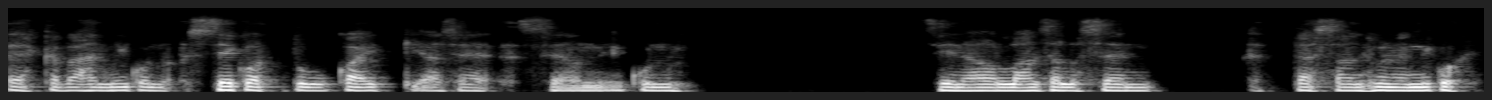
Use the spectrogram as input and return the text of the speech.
ehkä vähän niin kuin sekoittuu kaikki ja se, se on niin kuin, siinä ollaan sellaisen, että tässä on sellainen niin kuin,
